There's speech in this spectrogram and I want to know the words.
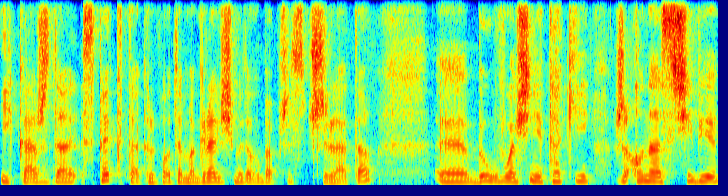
i każdy spektakl potem, a graliśmy to chyba przez trzy lata, e, był właśnie taki, że ona z siebie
